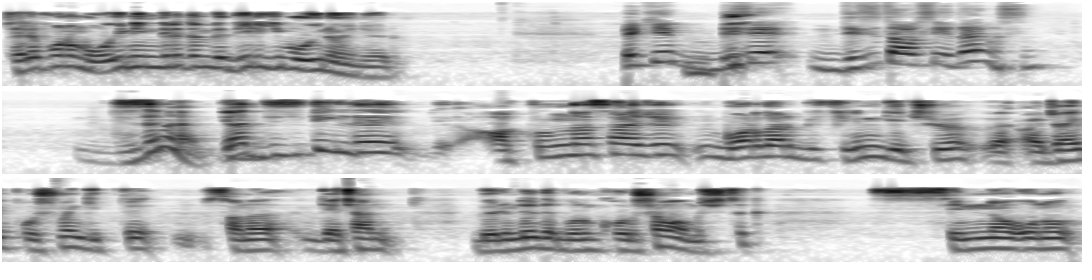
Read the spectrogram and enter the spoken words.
telefonuma oyun indirdim ve deli gibi oyun oynuyorum. Peki bize dizi tavsiye eder misin? Dizi mi? Ya dizi değil de aklımda sadece bu aralar bir film geçiyor ve acayip hoşuma gitti. Sana geçen bölümde de bunu konuşamamıştık. Seninle onu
